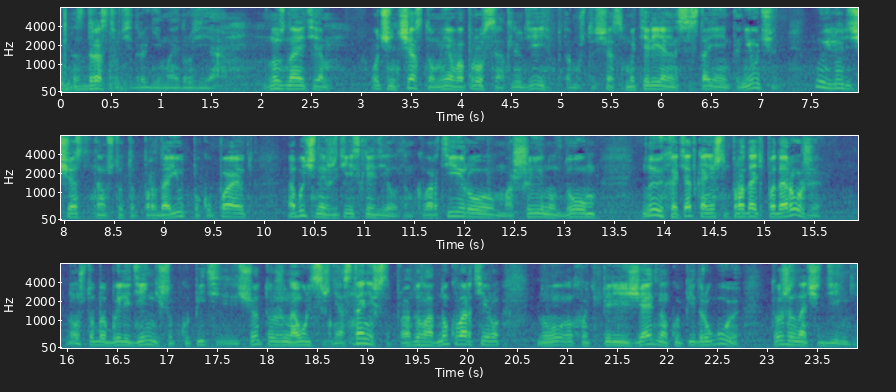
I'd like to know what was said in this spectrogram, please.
Здравствуйте, дорогие мои друзья. Ну, знаете, очень часто у меня вопросы от людей, потому что сейчас материальное состояние-то не очень. Ну, и люди часто там что-то продают, покупают. Обычное житейское дело, там, квартиру, машину, дом. Ну, и хотят, конечно, продать подороже, ну, чтобы были деньги, чтобы купить еще тоже на улице же не останешься. Продал одну квартиру, ну, хоть переезжай, но купи другую. Тоже, значит, деньги.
